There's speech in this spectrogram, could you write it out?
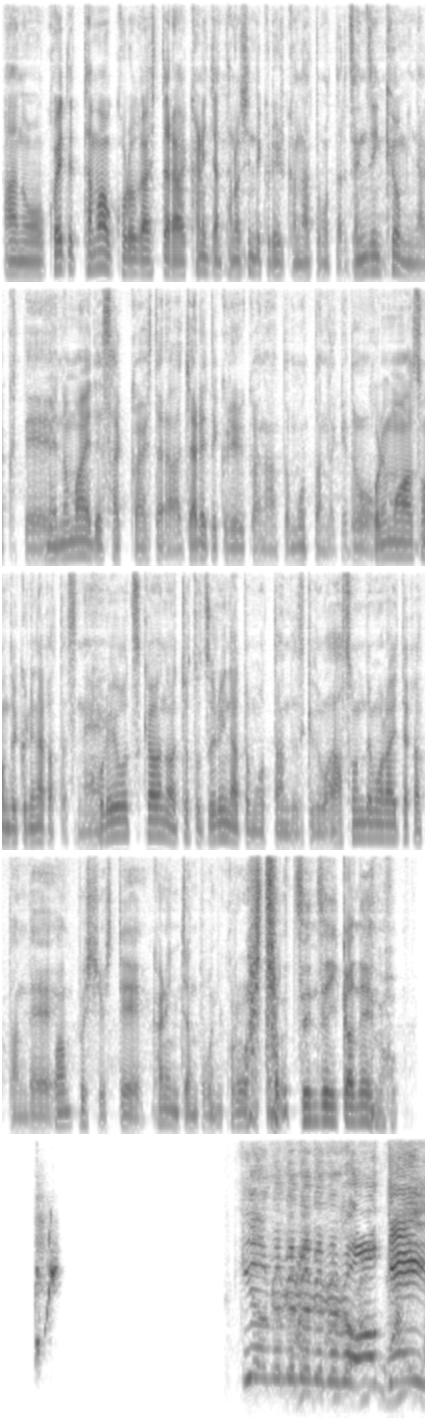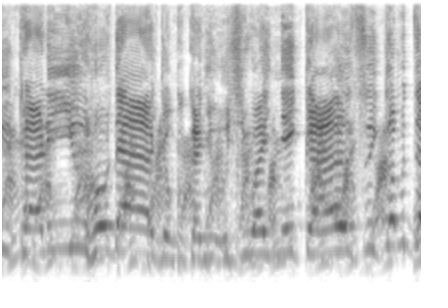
あのこうやって球を転がしたらカニちゃん楽しんでくれるかなと思ったら全然興味なくて目の前でサッカーしたらじゃれてくれるかなと思ったんだけどこれも遊んでくれなかったですね。これを使うのはちょっとずるいなと思ったんですけど遊んでもらいたかったんでワンプッシュしてカニちゃんのとこに転がしたら全然いかねえの。ゆるるるるるるオーケー。仮に UFO だ。どこかに牛はいねえか。吸い込むぞ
